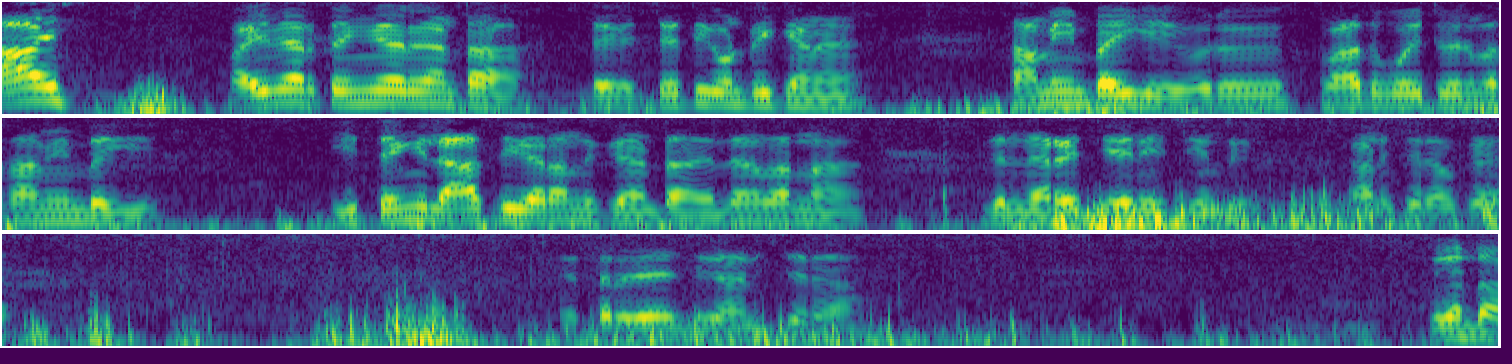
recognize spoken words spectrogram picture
ഹായ്. വൈകുന്നേരം തെങ്ങ് കയറി കേട്ടാ ചെത്തിക്കൊണ്ടിരിക്കുകയാണ് സമയം ബൈക്ക് ഒരു ഭാഗത്ത് പോയിട്ട് വരുമ്പോൾ സമയം ബൈക്ക് ഈ തെങ്ങ് ലാസ്റ്റ് കയറാൻ നിൽക്കുക കേട്ടാ എന്താണെന്ന് പറഞ്ഞാൽ ഇതിൽ നിറയെ തേനീച്ചയുണ്ട് കാണിച്ചു തരാം ഓക്കെ എത്ര തേനീച്ച കാണിച്ചു തരാം. ഇത് കണ്ട?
